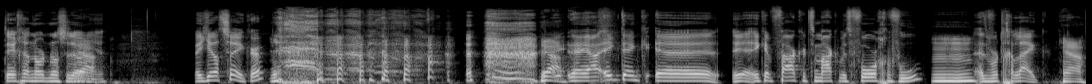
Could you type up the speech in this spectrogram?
Tegen Noord-Macedonië. Ja. Weet je dat zeker? Ik, nou ja, ik denk, eh, ik heb vaker te maken met voorgevoel. Mhm. Het wordt gelijk. ja.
